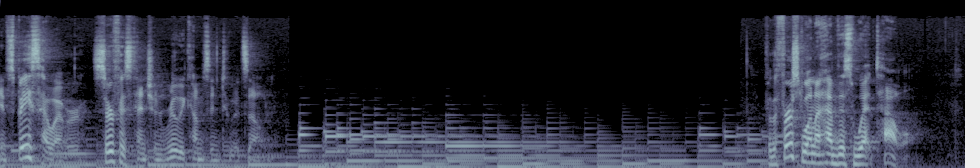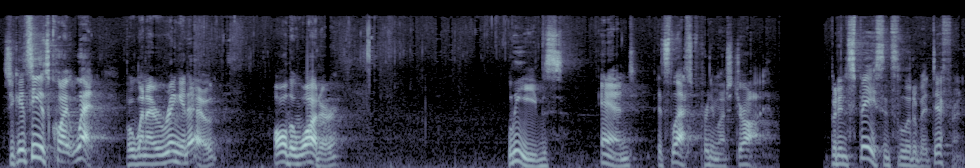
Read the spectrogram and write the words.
In space, however, surface tension really comes into its own. For the first one, I have this wet towel. So you can see it's quite wet, but when I wring it out, all the water leaves, and it's left pretty much dry. But in space, it's a little bit different.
